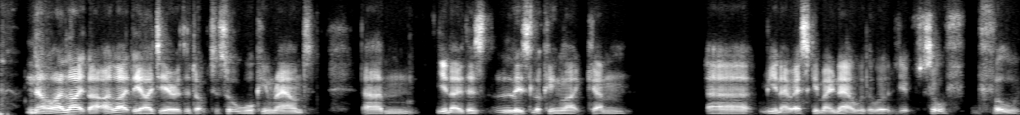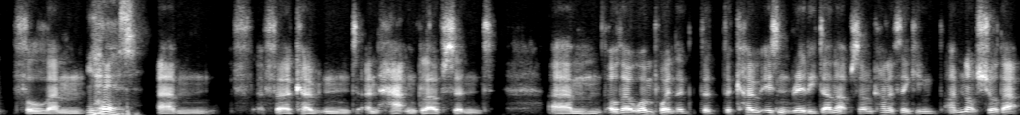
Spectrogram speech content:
No, I like that. I like the idea of the doctor sort of walking around. Um, you know, there's Liz looking like um, uh, you know, Eskimo now with a sort of full full um Yes. um f- fur coat and and hat and gloves and um although at one point the, the the coat isn't really done up so i'm kind of thinking i'm not sure that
